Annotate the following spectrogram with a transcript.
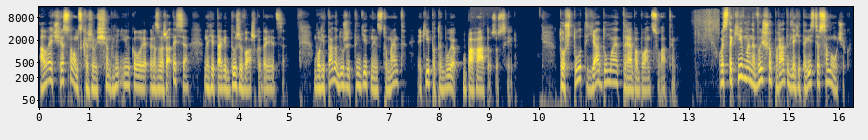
Але чесно вам скажу, що мені інколи розважатися на гітарі дуже важко дається, бо гітара дуже тендітний інструмент, який потребує багато зусиль. Тож тут, я думаю, треба балансувати. Ось такі в мене вийшли поради для гітаристів самоучок.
